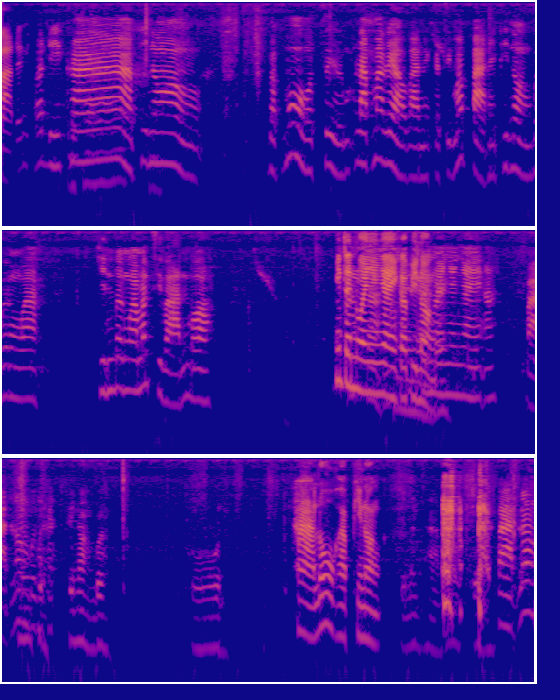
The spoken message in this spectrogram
บาทเด้อสวัสดีค่ะ พี่น้อง บักโม่สื่อรับมาแล้วบาดนี้ก็สิมาปาดให้พี่น้องเบิ่งว่า กินเบิ่งว่ามันสิหวานบ่มีแต่หน่วยใหญ่ๆครับพี่น้องหน่วยใหญ่ๆอะปาดลองเบิ่งกันพี่น้องเบิ่งพูนห้าโลครับพี่น้อง เป็นมันหาตัวปาดลอง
